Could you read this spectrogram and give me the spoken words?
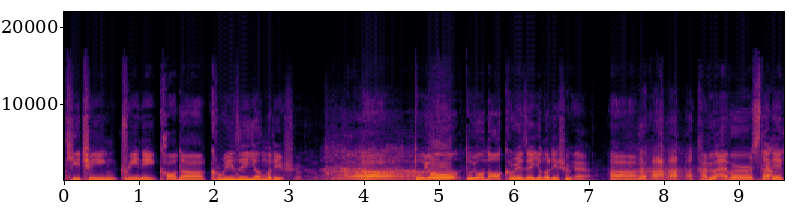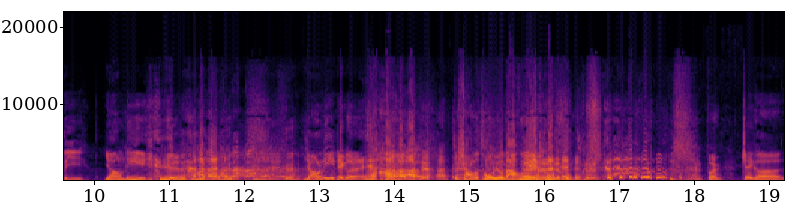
teaching training called uh, Crazy English 啊、do you do you know Crazy English，Yeah，啊、have you ever studied 丽，杨丽，杨丽这个人呀，就上了脱口秀大会。不是这个，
